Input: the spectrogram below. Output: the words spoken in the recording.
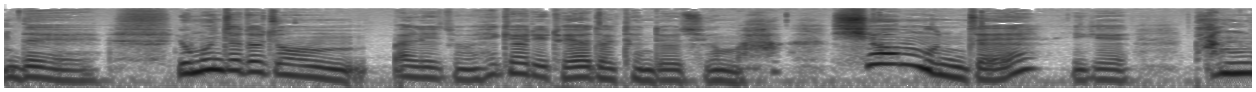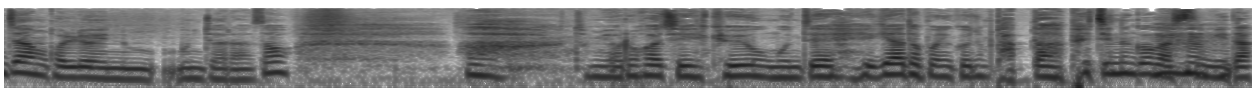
음. 네. 요 문제도 좀 빨리 좀 해결이 돼야 될 텐데요. 지금 시험 문제 이게 당장 걸려 있는 문제라서 아, 좀 여러 가지 교육 문제 얘기하다 보니까 좀 답답해지는 것 같습니다.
